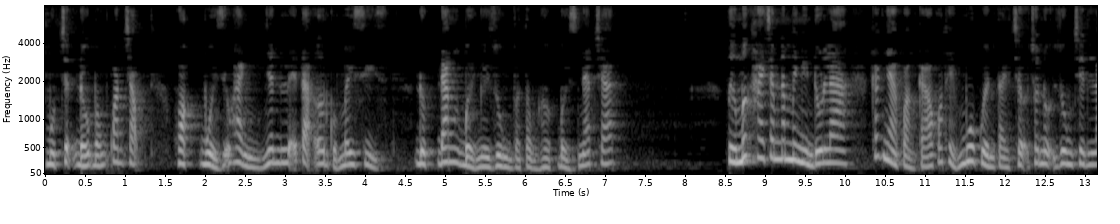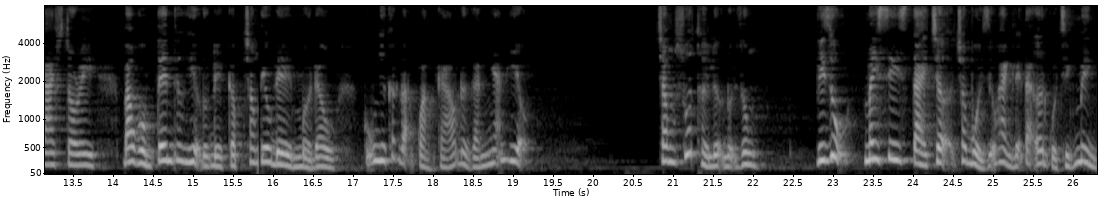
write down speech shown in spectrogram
một trận đấu bóng quan trọng hoặc buổi diễu hành nhân lễ tạ ơn của Macy's được đăng bởi người dùng và tổng hợp bởi Snapchat. Từ mức 250.000 đô la, các nhà quảng cáo có thể mua quyền tài trợ cho nội dung trên Live Story, bao gồm tên thương hiệu được đề cập trong tiêu đề mở đầu cũng như các đoạn quảng cáo được gắn nhãn hiệu trong suốt thời lượng nội dung. Ví dụ, Macy's tài trợ cho buổi diễu hành lễ tạ ơn của chính mình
